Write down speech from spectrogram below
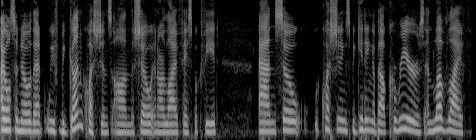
I also know that we've begun questions on the show in our live Facebook feed. And so questioning is beginning about careers and love life.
